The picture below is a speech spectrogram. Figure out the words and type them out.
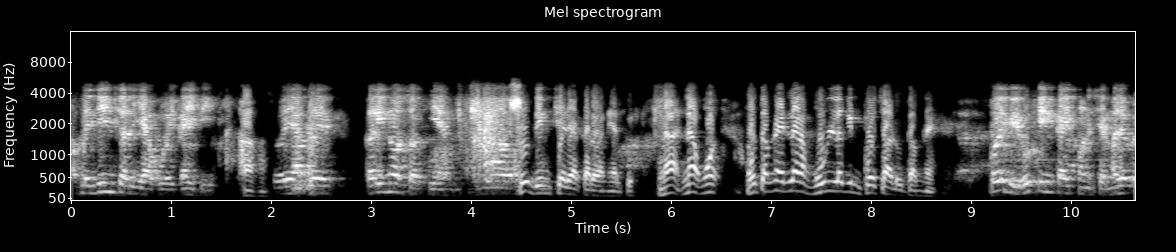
આપણે દિનચર્યા હોય કઈ બી તો એ આપણે કરી ન શકીએ શું દિનચર્યા કરવાની હતી? ના ના હું હું તમને એટલે મૂળ લગીને પહોંચાડું તમને. કોઈ બી રૂટીન કઈ પણ છે. મતલબ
